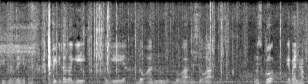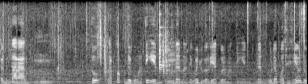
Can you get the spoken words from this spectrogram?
Tidur deh kita. Tapi kita lagi lagi doa dulu doa habis doa. Terus gue kayak main HP bentaran. Hmm. tuh laptop udah gue matiin Hmm. dan adik gue juga lihat gue udah matiin. Dan udah posisinya udah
